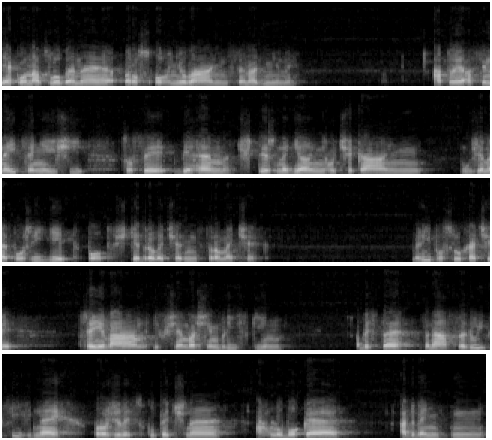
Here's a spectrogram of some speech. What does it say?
jako nazlobené rozohňování se nad nimi. A to je asi nejcennější, co si během čtyř nedělního čekání můžeme pořídit pod štědrovečerní stromeček. Milí posluchači, přeji vám i všem vašim blízkým, abyste v následujících dnech prožili skutečné a hluboké adventní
